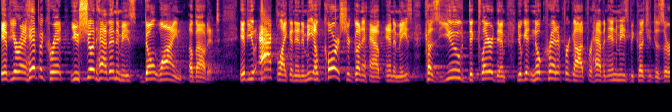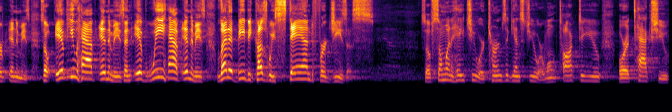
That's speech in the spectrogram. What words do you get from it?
If you're a hypocrite, you should have enemies. Don't whine about it. If you act like an enemy, of course you're going to have enemies because you've declared them. You'll get no credit for God for having enemies because you deserve enemies. So if you have enemies and if we have enemies, let it be because we stand for Jesus. So if someone hates you or turns against you or won't talk to you or attacks you,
